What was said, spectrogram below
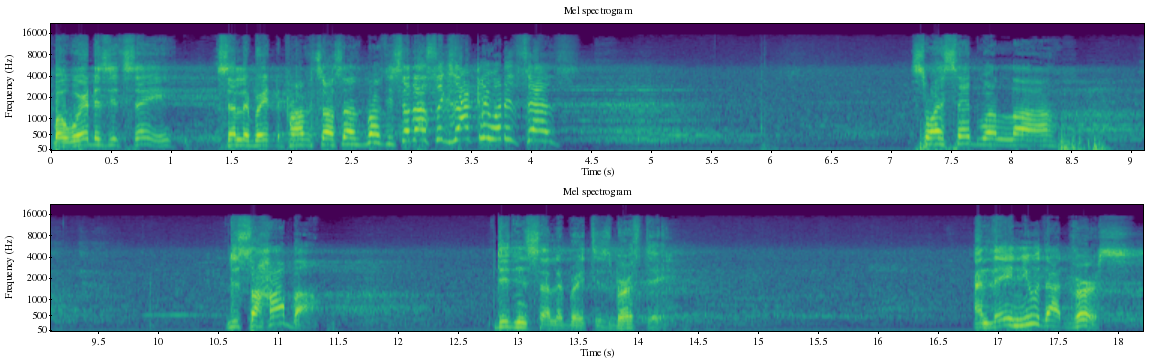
But where does it say celebrate the Prophet's birthday? He said, That's exactly what it says. So I said, Well, uh, the Sahaba didn't celebrate his birthday. And they knew that verse.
